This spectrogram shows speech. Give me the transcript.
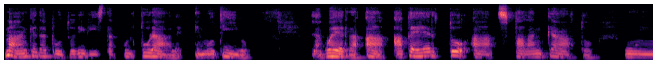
ma anche dal punto di vista culturale, emotivo. La guerra ha aperto, ha spalancato un,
